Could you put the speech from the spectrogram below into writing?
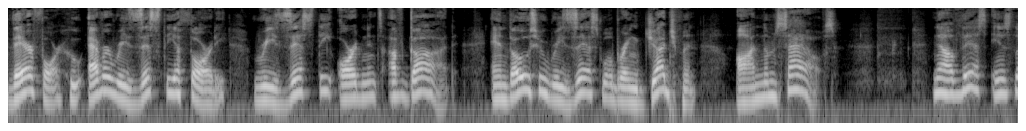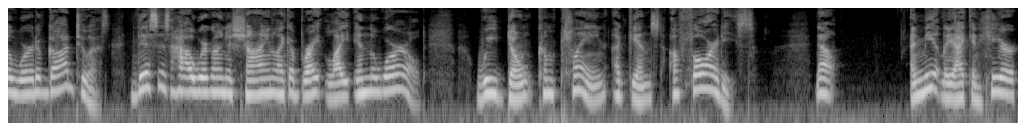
Therefore, whoever resists the authority resists the ordinance of God, and those who resist will bring judgment on themselves. Now, this is the Word of God to us. This is how we're going to shine like a bright light in the world. We don't complain against authorities. Now, immediately I can hear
